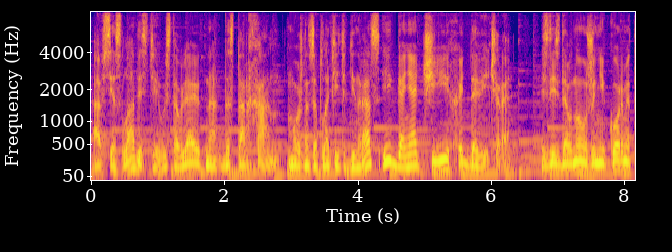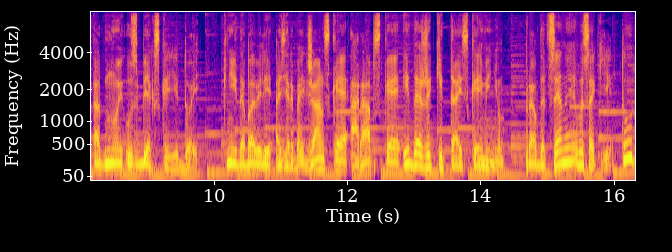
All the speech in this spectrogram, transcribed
а все сладости выставляют на дастархан. Можно заплатить один раз и гонять чаи хоть до вечера. Здесь давно уже не кормят одной узбекской едой. К ней добавили азербайджанское, арабское и даже китайское меню. Правда, цены высоки. Тут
